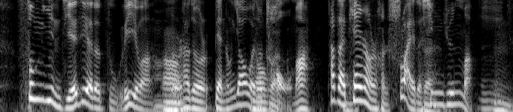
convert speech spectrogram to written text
封印结界的阻力嘛，哦就是他就是变成妖怪就妖怪。丑嘛。他在天上是很帅的星君嘛，嗯。嗯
